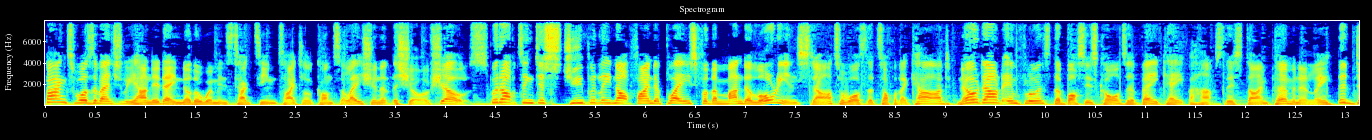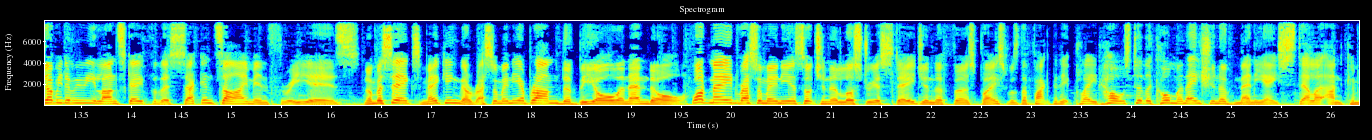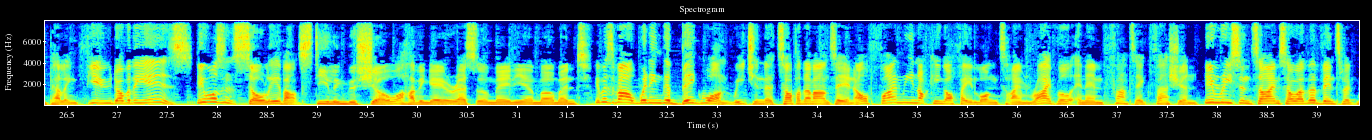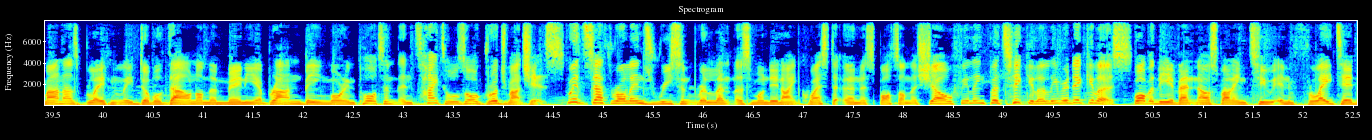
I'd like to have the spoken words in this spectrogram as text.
Banks was eventually handed another women's tag team title consolation at the show of shows, but opting to stupidly not find a place for the Mandalorian star towards the top of the card, no doubt influenced the boss's call to vacate, perhaps this time permanently, the WWE landscape for the second time in three years. Number 6, making the WrestleMania brand the be all and end all. What made WrestleMania such an illustrious stage in the first place was the fact that it played host to the culmination of many a stellar and compelling feud over the years. It wasn't solely about stealing the show or having a WrestleMania moment, it was about winning the big one, reaching the top of the mountain, or finally knocking off a longtime rival in emphatic fashion. In recent times, however, Vince McMahon has blatantly doubled down on the Mania brand being more important than titles or grudge matches, with Seth Rollins' recent relentless Monday night quest to earn a spot on the show feeling particularly ridiculous. What with the event now spanning two inflated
